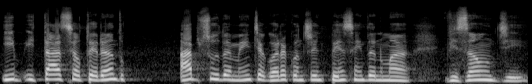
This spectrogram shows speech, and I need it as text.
e está se alterando absurdamente agora quando a gente pensa ainda numa visão de,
